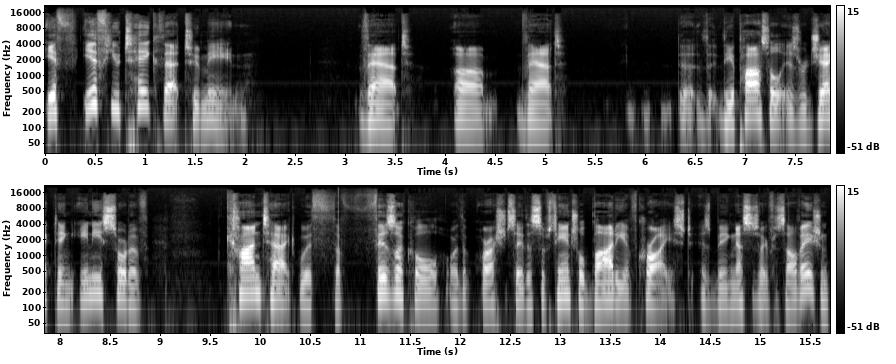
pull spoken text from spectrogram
If if you take that to mean that um, that the, the, the apostle is rejecting any sort of contact with the physical, or the, or I should say, the substantial body of Christ as being necessary for salvation,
